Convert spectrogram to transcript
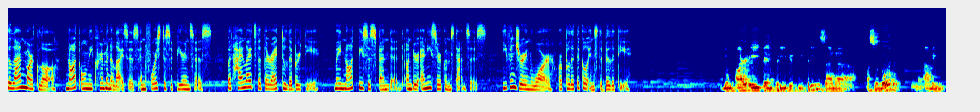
The landmark law not only criminalizes enforced disappearances, but highlights that the right to liberty may not be suspended under any circumstances, even during war or political instability. Yung RA 10353 sana masunod ng aming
